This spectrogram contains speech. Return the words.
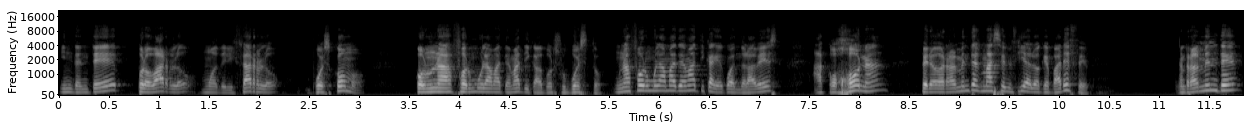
intenté probarlo, modelizarlo. Pues ¿cómo? Con una fórmula matemática, por supuesto. Una fórmula matemática que cuando la ves acojona, pero realmente es más sencilla de lo que parece. Realmente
